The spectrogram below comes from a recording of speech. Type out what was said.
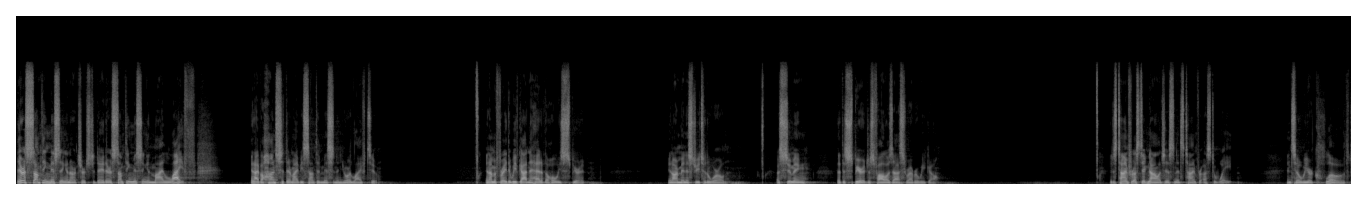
There is something missing in our church today. There is something missing in my life. And I have a hunch that there might be something missing in your life too. And I'm afraid that we've gotten ahead of the Holy Spirit in our ministry to the world, assuming that the Spirit just follows us wherever we go. It is time for us to acknowledge this, and it's time for us to wait until we are clothed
